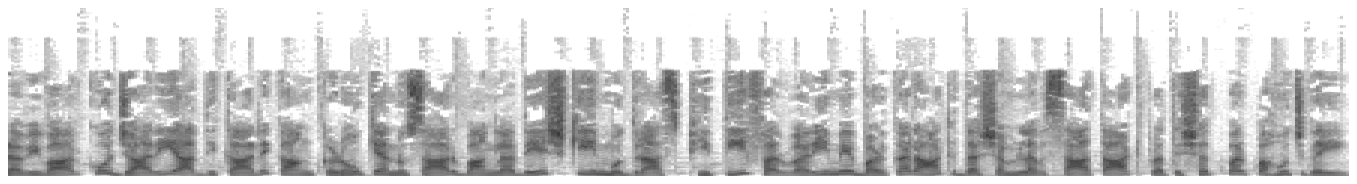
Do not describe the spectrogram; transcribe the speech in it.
रविवार को जारी आधिकारिक आंकड़ों के अनुसार बांग्लादेश की मुद्रास्फीति फरवरी में बढ़कर आठ दशमलव सात आठ प्रतिशत पर पहुँच गई।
